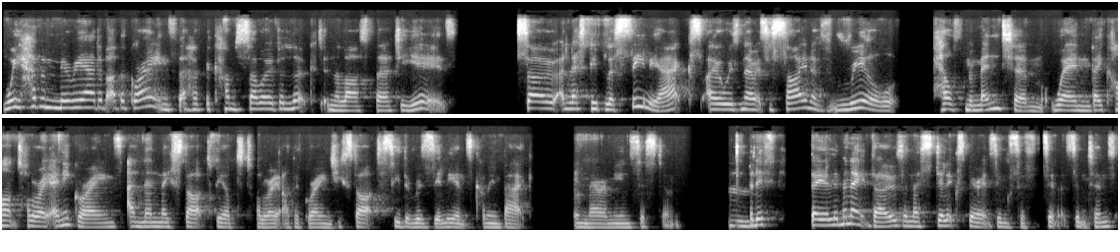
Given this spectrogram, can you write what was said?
we have a myriad of other grains that have become so overlooked in the last 30 years. So, unless people are celiacs, I always know it's a sign of real health momentum when they can't tolerate any grains and then they start to be able to tolerate other grains. You start to see the resilience coming back in their immune system. Mm. But if they eliminate those and they're still experiencing symptoms,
